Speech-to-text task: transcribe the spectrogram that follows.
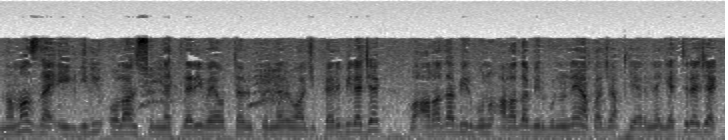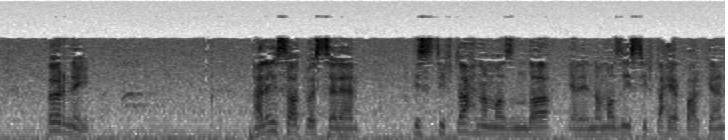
namazla ilgili olan sünnetleri veyahut da rükünleri, vacipleri bilecek ve arada bir bunu arada bir bunu ne yapacak? Yerine getirecek. Örneğin Aleyhisselatü Vesselam istiftah namazında yani namazı istiftah yaparken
